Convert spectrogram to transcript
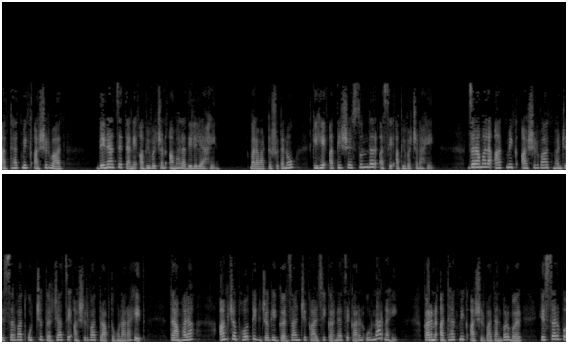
आध्यात्मिक आशीर्वाद देण्याचे त्याने अभिवचन आम्हाला दिलेले आहे. मला वाटतं श्रोत्यानो की हे अतिशय सुंदर असे अभिवचन आहे. जर आम्हाला आत्मिक आशीर्वाद म्हणजे सर्वात उच्च दर्जाचे आशीर्वाद प्राप्त होणार आहेत तर आम्हाला आमच्या भौतिक जगी गरजांची काळजी करण्याचे कारण उरणार नाही कारण आध्यात्मिक आशीर्वादांबरोबर हे सर्व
